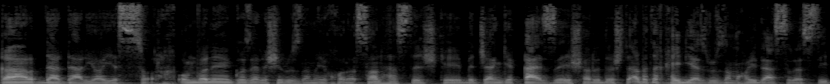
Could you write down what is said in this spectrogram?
غرب در دریای سرخ. عنوان گزارش روزنامه خراسان هستش که به جنگ غزه اشاره داشته. البته خیلی از روزنامه های دسترسی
